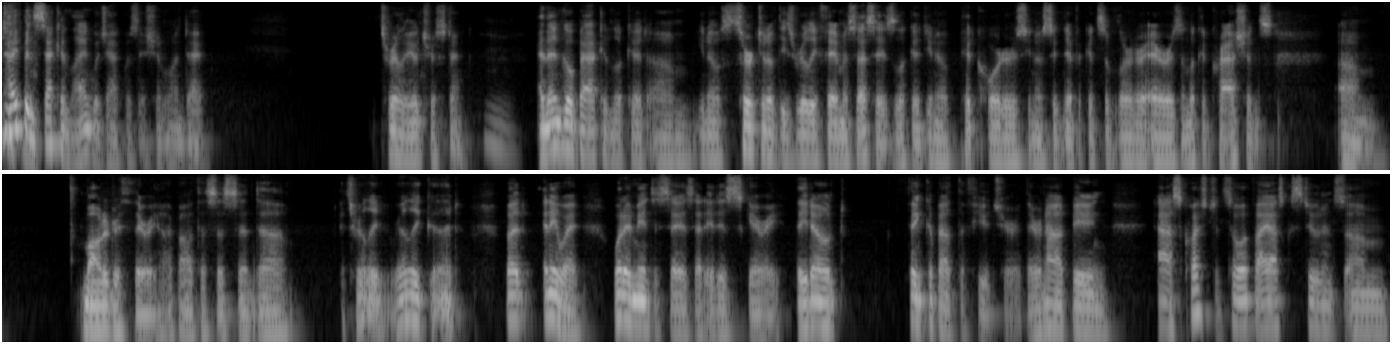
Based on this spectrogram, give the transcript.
Type in second language acquisition one day. It's really interesting. Hmm. And then go back and look at, um, you know, certain of these really famous essays. Look at, you know, Pit Corder's, you know, significance of learner errors, and look at Krashen's um, monitor theory hypothesis, and uh, it's really, really good. But anyway, what I mean to say is that it is scary. They don't think about the future. They're not being asked questions. So if I ask students, um,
